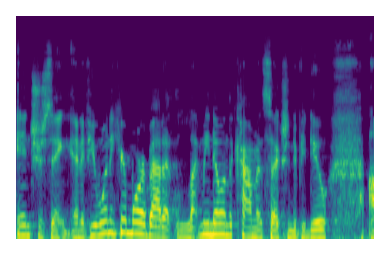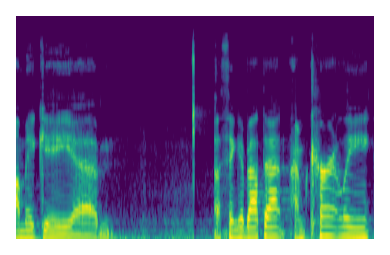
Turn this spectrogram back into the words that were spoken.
interesting. And if you want to hear more about it, let me know in the comment section. If you do, I'll make a. Um, a thing about that. I'm currently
